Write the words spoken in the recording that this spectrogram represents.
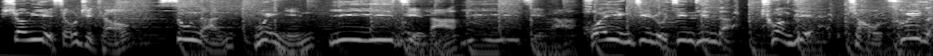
商业小纸条苏南为您一一解答，一一解答。欢迎进入今天的创业找崔磊。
